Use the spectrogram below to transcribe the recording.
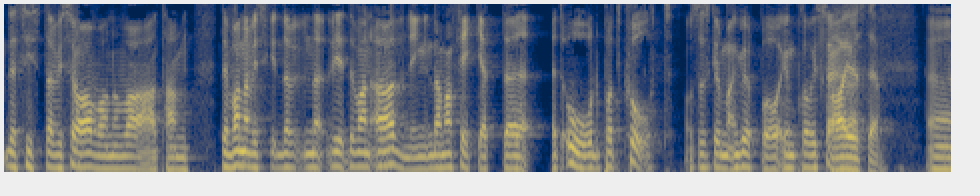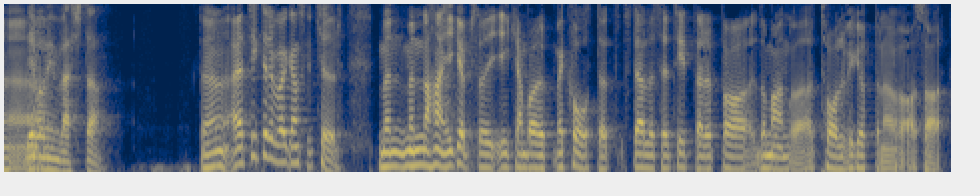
Det sista vi såg av honom var att han... Det var när vi, det var en övning där man fick ett, ett ord på ett kort. Och så skulle man gå upp och improvisera. Ja, just det. Det var min värsta. Ja, jag tyckte det var ganska kul. Men, men när han gick upp så gick han bara upp med kortet, ställde sig och tittade på de andra 12 i gruppen och sa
